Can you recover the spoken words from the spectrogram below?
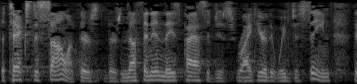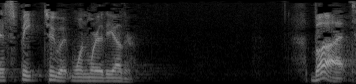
The text is silent. There's, there's nothing in these passages right here that we've just seen that speak to it one way or the other. But,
